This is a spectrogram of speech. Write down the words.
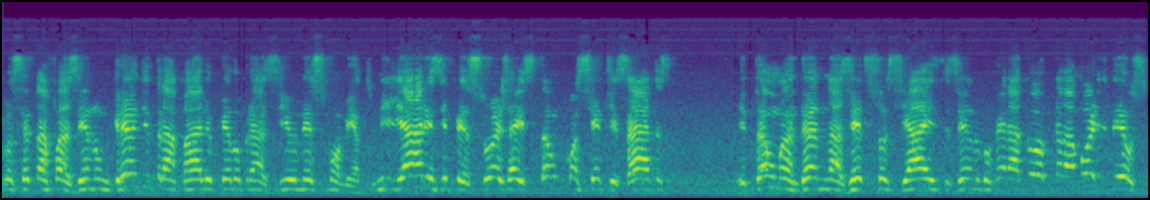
você está fazendo um grande trabalho pelo Brasil nesse momento. Milhares de pessoas já estão conscientizadas e estão mandando nas redes sociais dizendo, governador, pelo amor de Deus,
